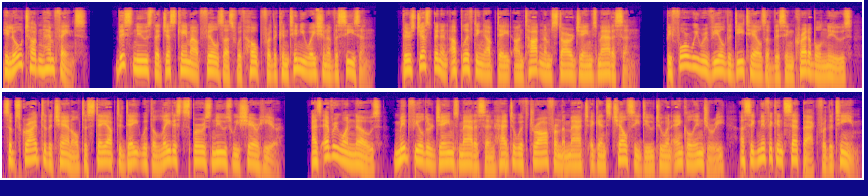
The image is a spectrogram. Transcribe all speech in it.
Hello Tottenham fans. This news that just came out fills us with hope for the continuation of the season. There's just been an uplifting update on Tottenham star James Maddison. Before we reveal the details of this incredible news, subscribe to the channel to stay up to date with the latest Spurs news we share here. As everyone knows, midfielder James Maddison had to withdraw from the match against Chelsea due to an ankle injury, a significant setback for the team.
